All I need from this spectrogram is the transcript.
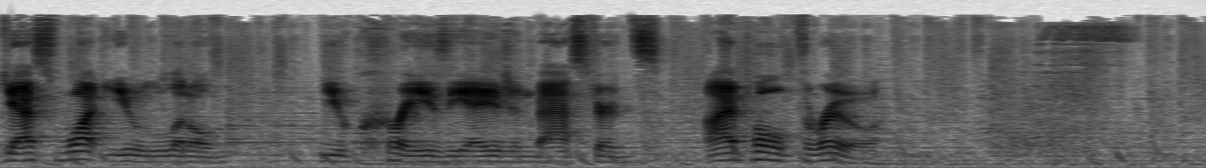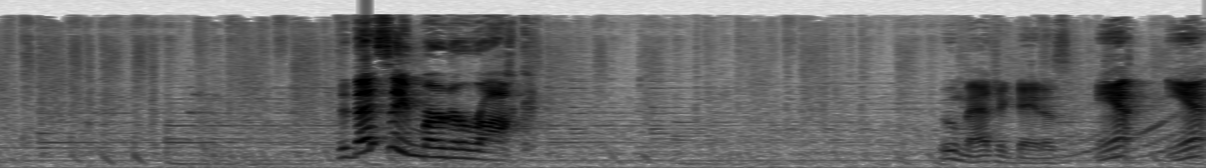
guess what, you little... You crazy Asian bastards. I pulled through. Did that say Murder Rock? Ooh, magic datas. Yeah, yeah.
